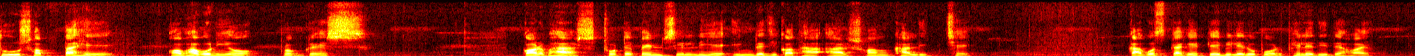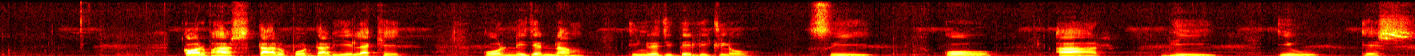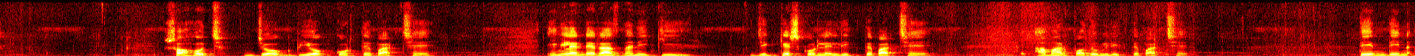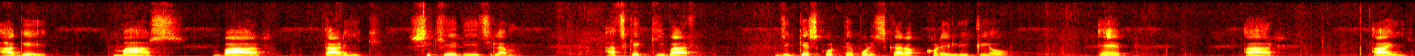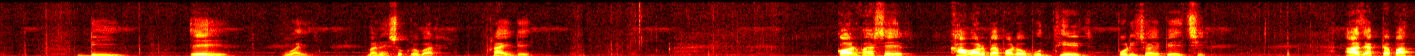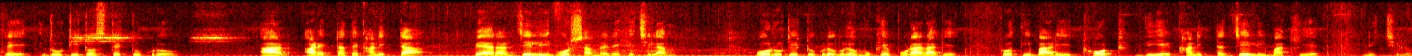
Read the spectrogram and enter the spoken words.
দু সপ্তাহে অভাবনীয় প্রোগ্রেস করভাস ঠোঁটে পেন্সিল নিয়ে ইংরেজি কথা আর সংখ্যা লিখছে। কাগজটাকে টেবিলের উপর ফেলে দিতে হয়। করভাস তার উপর দাঁড়িয়ে লেখে, ওর নিজের নাম ইংরেজিতে লিখল C O R V U S সহজ যোগ বিয়োগ করতে পারছে। ইংল্যান্ডের রাজধানী কি? জিজ্ঞেস করলে লিখতে পারছে, আমার পদবি লিখতে পারছে। তিন দিন আগে মাস, বার, তারিখ শিখিয়ে দিয়েছিলাম। আজকে কী বার? জিজ্ঞেস করতে পরিষ্কার অক্ষরে লিখল, F R I D A Y. মানে শুক্রবার, ফ্রাইডে। করভাসের খাওয়ার ব্যাপারেও বুদ্ধির পরিচয় পেয়েছি। আজ একটা পাত্রে রুটি টোস্টের টুকরো আর আরেকটাতে খানিকটা পেয়ারার জেলি ওর সামনে রেখেছিলাম। ও রুটির টুকরোগুলো মুখে পোড়ার আগে প্রতিবারই ঠোঁট দিয়ে খানিকটা জেলি মাখিয়ে নিচ্ছিল।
